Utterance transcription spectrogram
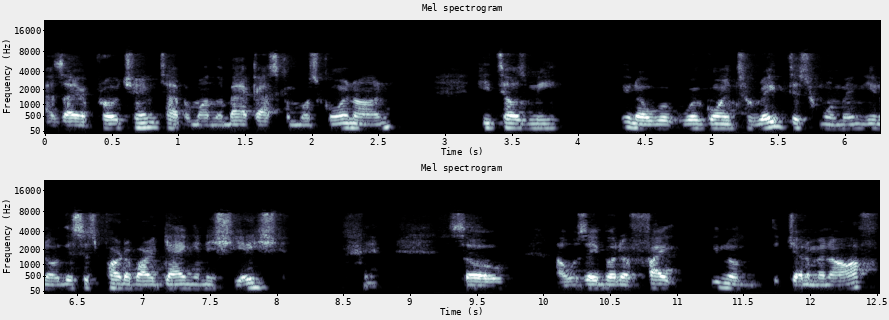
as I approach him, tap him on the back, ask him what's going on, he tells me, you know, we're, we're going to rape this woman. You know, this is part of our gang initiation. so I was able to fight, you know, the gentleman off,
